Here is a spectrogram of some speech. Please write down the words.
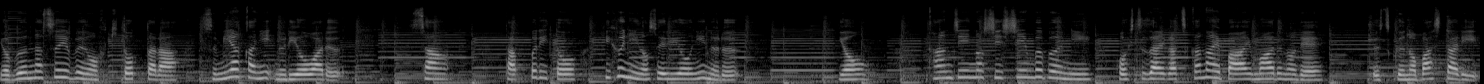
余分な水分を拭き取ったら速やかに塗り終わる。3たっぷりと皮膚にのせるように塗る。4肝心の湿疹部分に保湿剤がつかない場合もあるので薄く伸ばしたり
